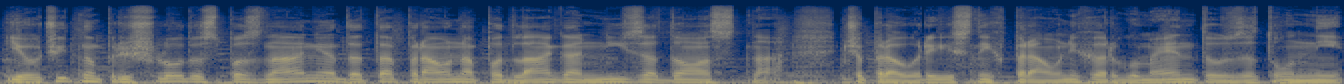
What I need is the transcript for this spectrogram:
je očitno prišlo do spoznanja, da ta pravna podlaga ni zadostna, čeprav resnih pravnih argumentov za to ni.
